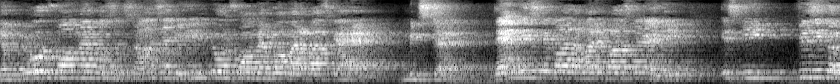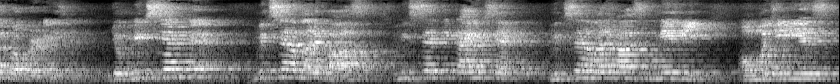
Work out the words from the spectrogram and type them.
जब प्योर फॉर्म है, वो सब्सटेंस है, जो इम्प्योर फॉर्म है, वो हमारे पास क्या है? मिक्सचर देन इसके बाद हमारे पास क्या है जी? इसकी फ़िज़िकल प्रॉपर्टीज़ है. जो मिक्सचर है मिक्सचर हमारे पास मिक्सचर की टाइप्स है. मिक्सचर हमारे पास may be homogeneous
